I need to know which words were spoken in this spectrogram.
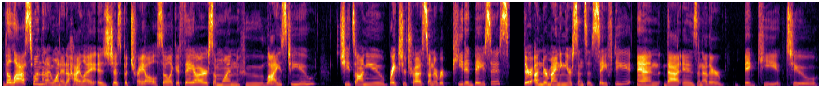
the last one that I wanted to highlight is just betrayal. So, like, if they are someone who lies to you, cheats on you, breaks your trust on a repeated basis, they're undermining your sense of safety. And that is another big key to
